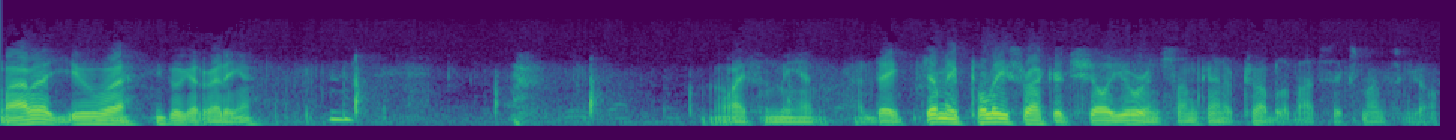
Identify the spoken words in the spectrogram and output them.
Marva, you uh, you go get ready, huh? My wife and me have a date. Jimmy, police records show you were in some kind of trouble about six months ago.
